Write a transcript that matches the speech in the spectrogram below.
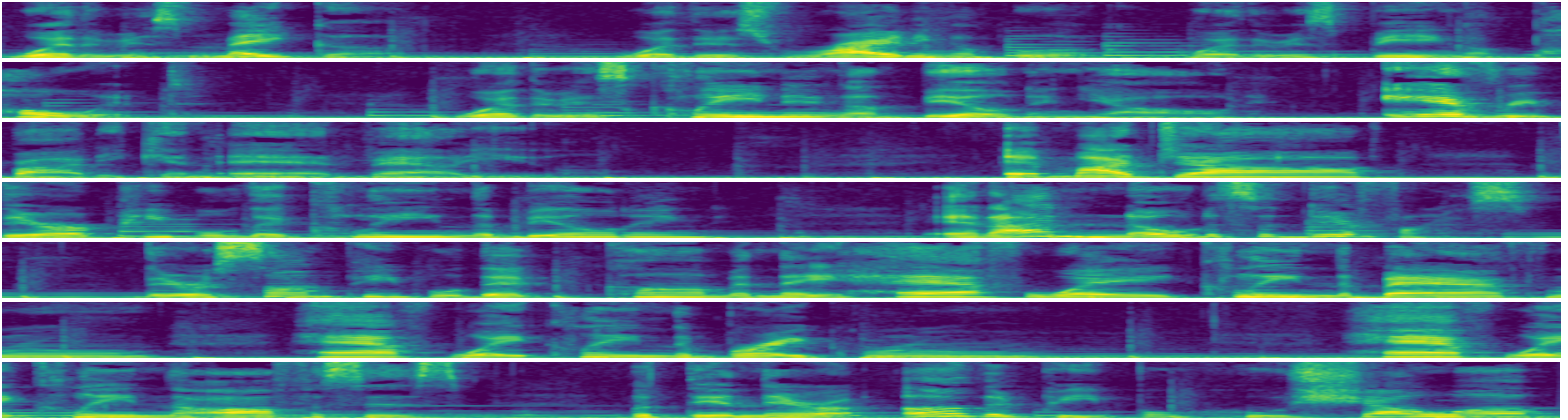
Whether it's makeup, whether it's writing a book, whether it's being a poet, whether it's cleaning a building, y'all, everybody can add value. At my job, there are people that clean the building, and I notice a difference. There are some people that come and they halfway clean the bathroom, halfway clean the break room, halfway clean the offices, but then there are other people who show up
